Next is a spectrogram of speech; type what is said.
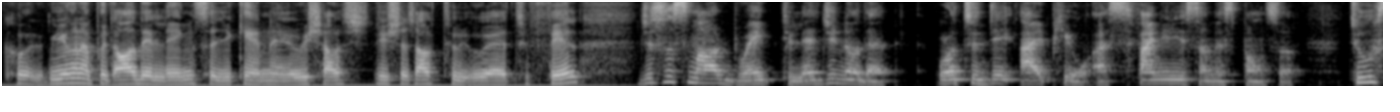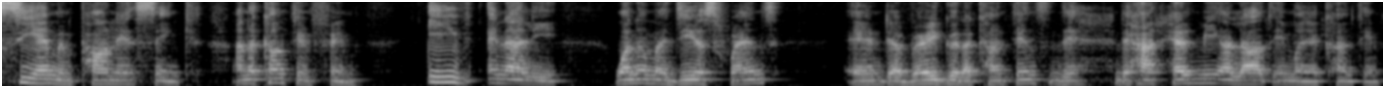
Cool. We're gonna put all the links so you can uh, reach out reach us out to uh, to Phil. Just a small break to let you know that Road to the IPO has finally some sponsor. 2CM and Partners Inc., an accounting firm. Eve and Ali, one of my dearest friends, and they're very good accountants. They, they have helped me a lot in my accounting.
